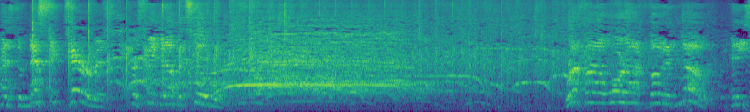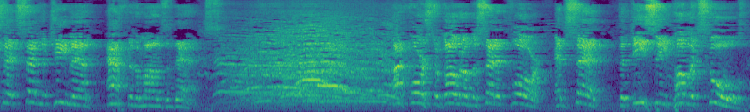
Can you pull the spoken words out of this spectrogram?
as domestic terrorists for speaking up at school board. Raphael Warnock voted no, and he said send the G-men after the moms and dads. I forced a vote on the Senate floor and said the D.C. public schools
